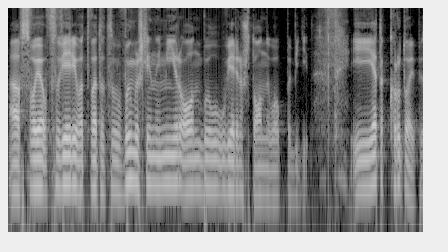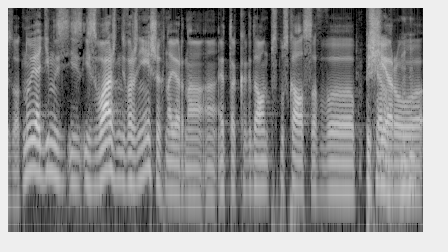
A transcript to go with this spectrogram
а, в, свое, в вере вот в этот вымышленный мир, он был уверен, что он его победит. И это крутой эпизод. Ну и один из, из, из важ, важнейших, наверное, а, это когда он спускался в пещеру, угу.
